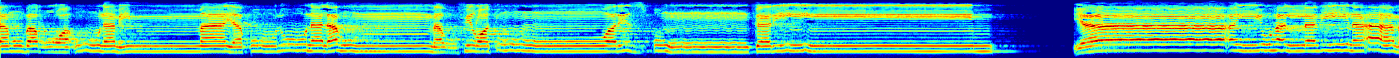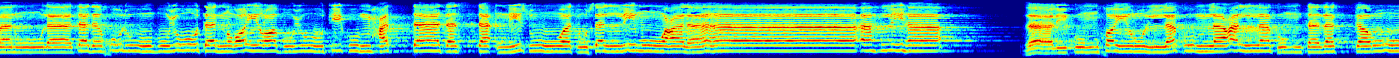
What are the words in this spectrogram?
مُبَرَّءُونَ مِمَّا يَقُولُونَ ۖ لَهُم مَّغْفِرَةٌ وَرِزْقٌ كَرِيمٌ. يَا أَيُّهَا الَّذِينَ آمَنُوا لَا تَدْخُلُوا بُيُوتًا غَيْرَ بُيُوتِكُمْ حَتَّىٰ تَسْتَأْنِسُوا وَتُسَلِّمُوا عَلَىٰ ذَٰلِكُمْ خَيْرٌ لَّكُمْ لَعَلَّكُمْ تَذَكَّرُونَ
